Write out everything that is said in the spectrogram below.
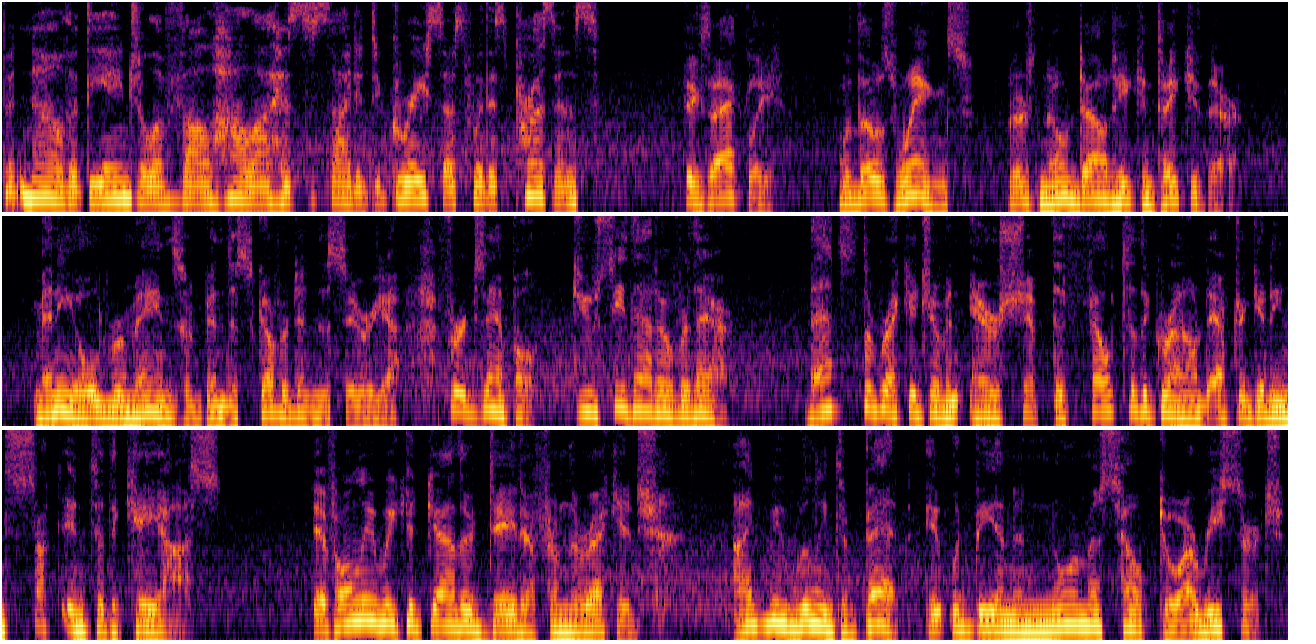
But now that the Angel of Valhalla has decided to grace us with his presence... Exactly. With those wings, there's no doubt he can take you there. Many old remains have been discovered in this area. For example, do you see that over there? That's the wreckage of an airship that fell to the ground after getting sucked into the chaos. If only we could gather data from the wreckage, I'd be willing to bet it would be an enormous help to our research.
